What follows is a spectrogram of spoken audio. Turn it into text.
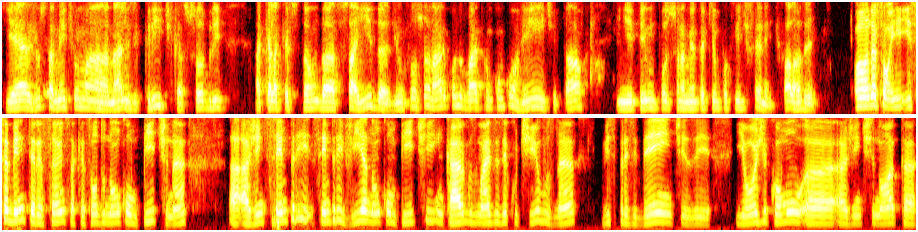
que é justamente uma análise crítica sobre aquela questão da saída de um funcionário quando vai para um concorrente e tal, e tem um posicionamento aqui um pouquinho diferente. Fala, Rodrigo. Anderson, isso é bem interessante, a questão do não compete, né? A gente sempre, sempre via não compete em cargos mais executivos, né? Vice-presidentes, e, e hoje, como uh, a gente nota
